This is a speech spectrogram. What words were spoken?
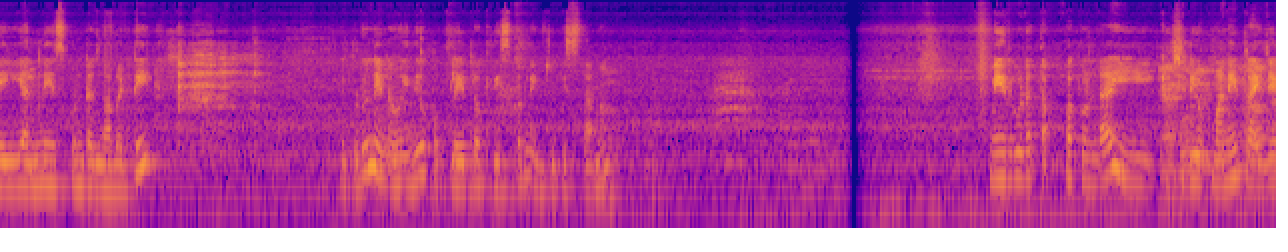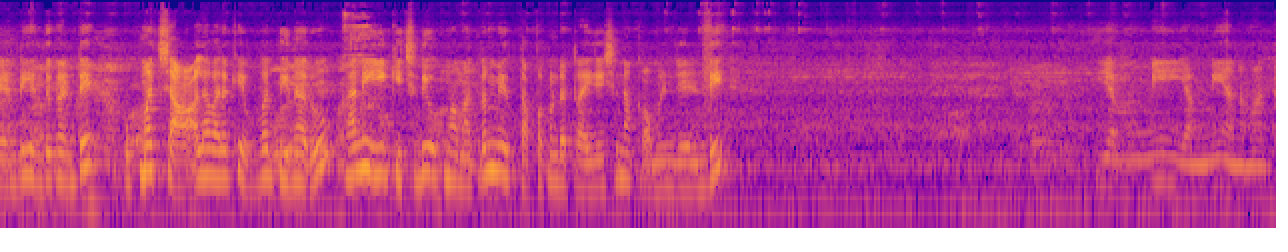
నెయ్యి అన్నీ వేసుకుంటాం కాబట్టి. ఇప్పుడు నేను ఇది ఒక ప్లేట్లోకి తీసుకొని మీకు చూపిస్తాను. మీరు కూడా తప్పకుండా ఈ కిచిడి ఉప్మాని ట్రై చేయండి. ఎందుకంటే ఉప్మా చాలా వరకు ఎవ్వరు తినరు. కానీ ఈ కిచిడి ఉప్మా మాత్రం మీరు తప్పకుండా ట్రై చేసి నాకు కామెంట్ చేయండి. యమ్మీ యమ్మీ అన్నమాట.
